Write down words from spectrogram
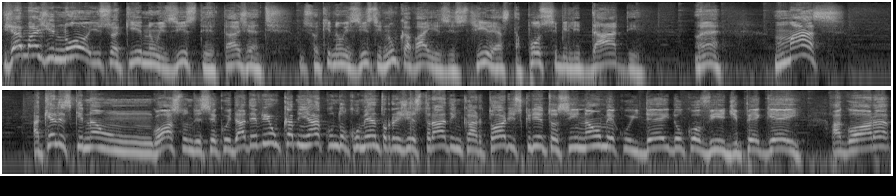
Já imaginou isso aqui não existe, tá, gente? Isso aqui não existe, nunca vai existir esta possibilidade, não é? Mas aqueles que não gostam de ser cuidados deveriam caminhar com documento registrado em cartório escrito assim: "Não me cuidei do Covid, peguei. Agora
